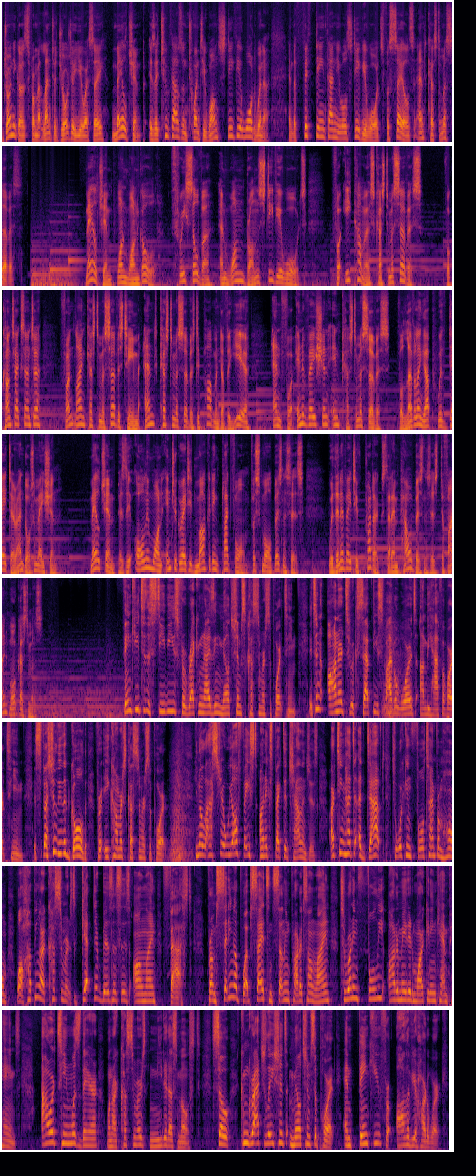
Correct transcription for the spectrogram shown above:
Joining us from Atlanta, Georgia, USA, MailChimp is a 2021 Stevie Award winner in the 15th Annual Stevie Awards for Sales and Customer Service. MailChimp won one gold, three silver, and one bronze Stevie Awards for e commerce customer service, for contact center, frontline customer service team, and customer service department of the year, and for innovation in customer service, for leveling up with data and automation. MailChimp is the all in one integrated marketing platform for small businesses with innovative products that empower businesses to find more customers. Thank you to the Stevies for recognizing MailChimp's customer support team. It's an honor to accept these five awards on behalf of our team, especially the gold for e commerce customer support. You know, last year we all faced unexpected challenges. Our team had to adapt to working full time from home while helping our customers get their businesses online fast. From setting up websites and selling products online to running fully automated marketing campaigns. Our team was there when our customers needed us most. So, congratulations, MailChimp support, and thank you for all of your hard work.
